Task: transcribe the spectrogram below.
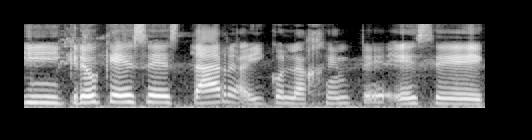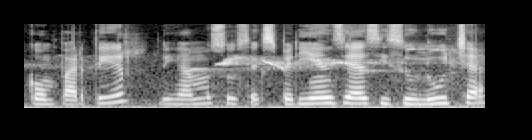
Y creo que ese estar ahí con la gente, ese compartir, digamos, sus experiencias y su lucha,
